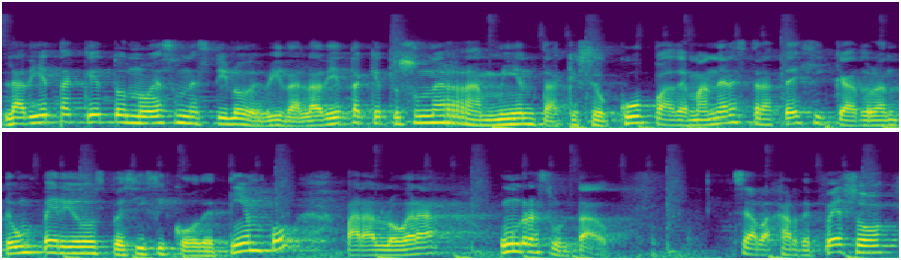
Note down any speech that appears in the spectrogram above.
La dieta keto no es un estilo de vida, la dieta keto es una herramienta que se ocupa de manera estratégica durante un periodo específico de tiempo para lograr un resultado. Sea bajar de peso,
